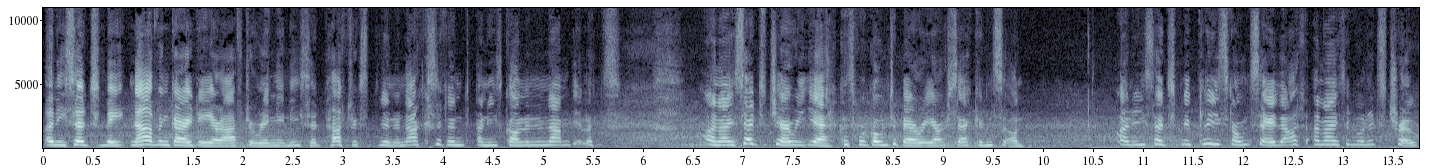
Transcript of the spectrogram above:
And he said to me, Navan Gardaí are after ringing. He said, Patrick's been in an accident and he's gone in an ambulance. And I said to Jerry, Yeah, because we're going to bury our second son. And he said to me, Please don't say that. And I said, Well, it's true.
